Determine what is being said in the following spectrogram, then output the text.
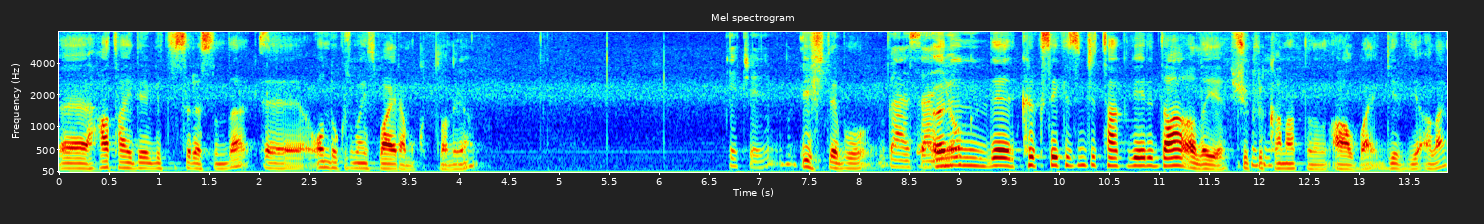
E, Hatay Devleti sırasında e, 19 Mayıs bayramı kutlanıyor. Geçelim. İşte bu. Ben sen Önünde yok. 48. Takviyeli Dağ Alayı Şükrü Kanatlı'nın albay girdiği alay.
